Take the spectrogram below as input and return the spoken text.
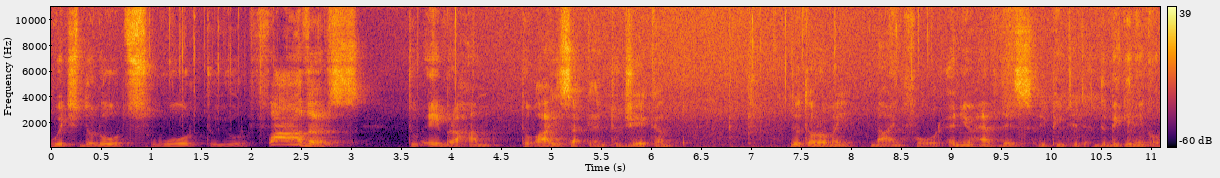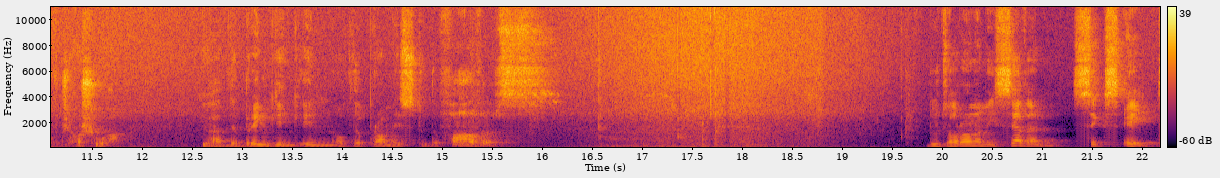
which the Lord swore to your fathers, to Abraham, to Isaac, and to Jacob Deuteronomy 9 4, and you have this repeated at the beginning of Joshua. You have the bringing in of the promise to the fathers. Deuteronomy 7 6 8.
